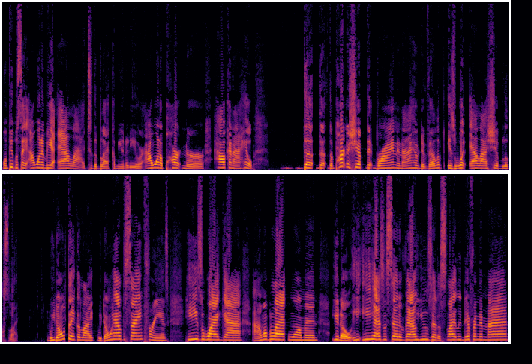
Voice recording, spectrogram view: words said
When people say, I want to be an ally to the black community or I want to partner, or how can I help? The, the, the partnership that Brian and I have developed is what allyship looks like we don't think alike. We don't have the same friends. He's a white guy. I'm a black woman. You know, he, he has a set of values that are slightly different than mine.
